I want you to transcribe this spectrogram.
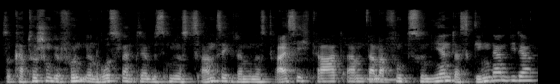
so Kartuschen gefunden in Russland, die dann bis minus 20 oder minus 30 Grad ähm, dann noch mhm. funktionieren. Das ging dann wieder.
